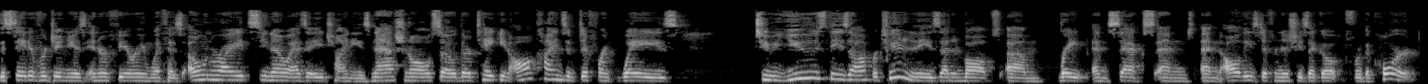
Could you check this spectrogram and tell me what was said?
The state of Virginia is interfering with his own rights, you know, as a Chinese national. So they're taking all kinds of different ways to use these opportunities that involve um, rape and sex and and all these different issues that go for the court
